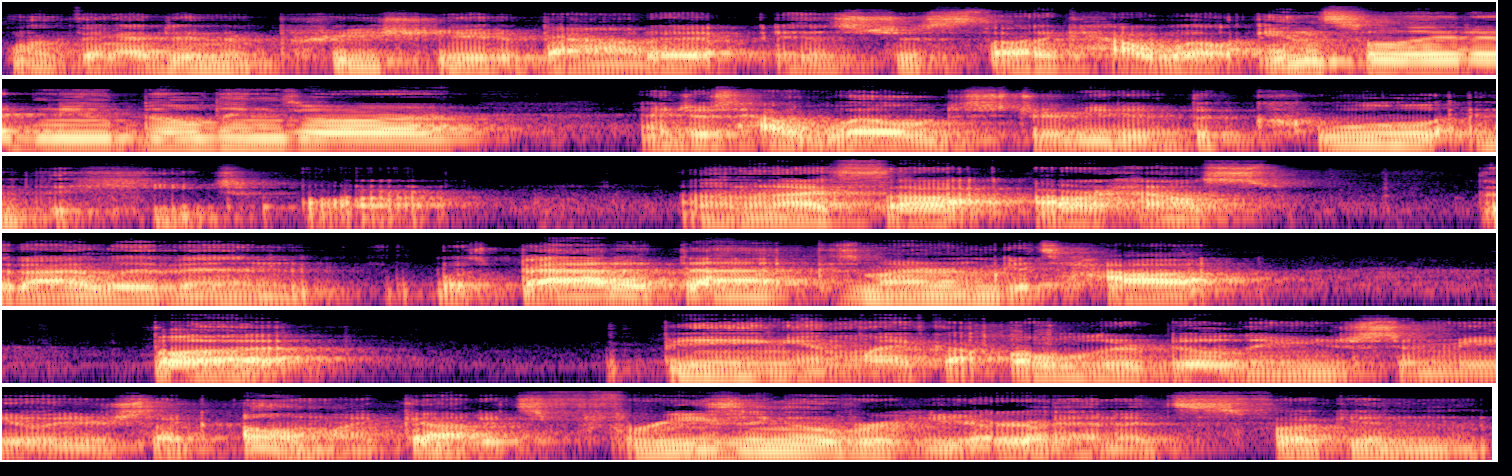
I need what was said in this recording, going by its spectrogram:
one thing I didn't appreciate about it is just like how well insulated new buildings are, and just how well distributed the cool and the heat are. Um, and I thought our house that I live in was bad at that because my room gets hot. But being in like an older building, you just immediately you're just like, oh my god, it's freezing over here and it's fucking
